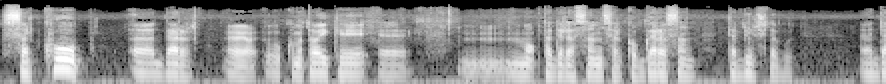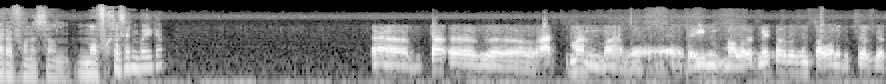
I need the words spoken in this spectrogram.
سرکوب در حکومت هایی که مقتدر هستن سرکوبگر هستن تبدیل شده بود. در افغانستان. موافق هستین با حتما ما به این موارد می‌پردازیم سوال بسیار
